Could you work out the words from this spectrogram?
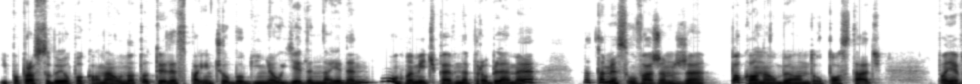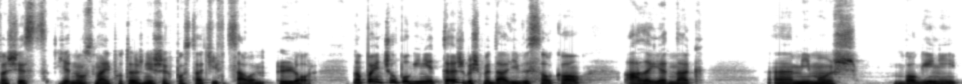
i po prostu by ją pokonał, no to tyle z pajęczą boginią jeden na jeden mógłby mieć pewne problemy, natomiast uważam, że pokonałby on tą postać, ponieważ jest jedną z najpotężniejszych postaci w całym lore. No pajęczą boginię też byśmy dali wysoko, ale jednak e, mimo już bogini,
